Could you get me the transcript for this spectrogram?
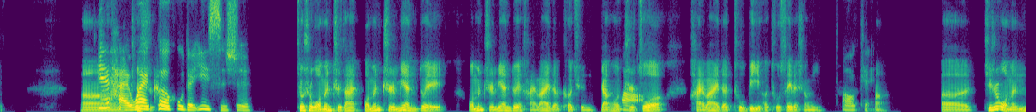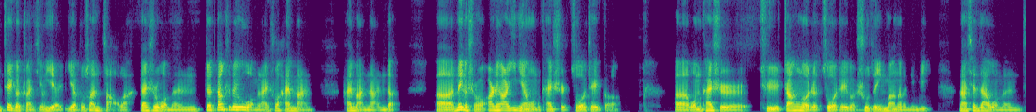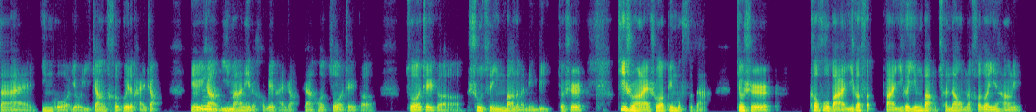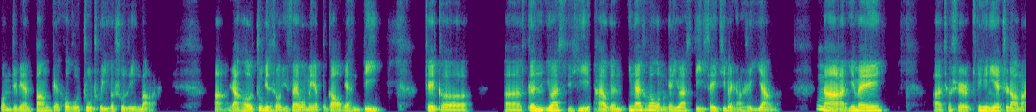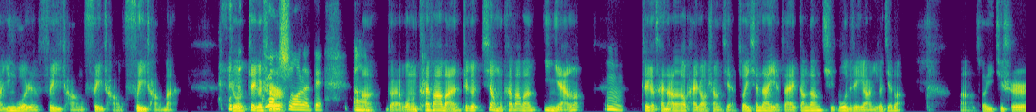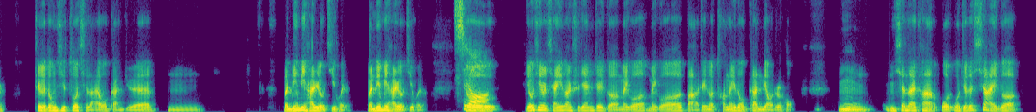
呃，接海外客户的意思是，就是我们只在我们只面对我们只面对海外的客群，然后只做海外的 to B 和 to C 的生意。OK 啊，呃，其实我们这个转型也也不算早了，但是我们对当时对于我们来说还蛮还蛮难的。呃，那个时候，二零二一年我们开始做这个。呃，我们开始去张罗着做这个数字英镑的稳定币。那现在我们在英国有一张合规的牌照，有一张 e-money 的合规牌照，嗯，然后做这个做这个数字英镑的稳定币。就是技术上来说并不复杂，就是客户把一个分把一个英镑存到我们的合作银行里，我们这边帮给客户注出一个数字英镑来，啊，然后铸币的手续费我们也不高，也很低，这个。呃，跟 USDT 还有跟应该说我们跟 USDC 基本上是一样的。嗯、那因为呃，就是 Kiki 你也知道嘛，英国人非常非常非常慢。就这个 事儿说了对，嗯、啊，对我们开发完这个项目开发完一年了，嗯，这个才拿到牌照上线，所以现在也在刚刚起步的这样一个阶段啊，所以其实这个东西做起来，我感觉嗯，稳定币还是有机会的，稳定币还是有机会的。就、哦、尤其是前一段时间，这个美国美国把这个 Tornado 干掉之后，嗯，你现在看我，我觉得下一个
